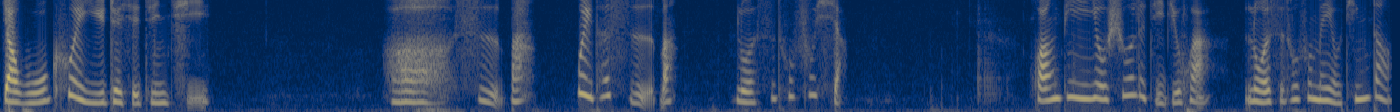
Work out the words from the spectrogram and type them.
要无愧于这些军旗。哦，死吧，为他死吧！罗斯托夫想。皇帝又说了几句话，罗斯托夫没有听到。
